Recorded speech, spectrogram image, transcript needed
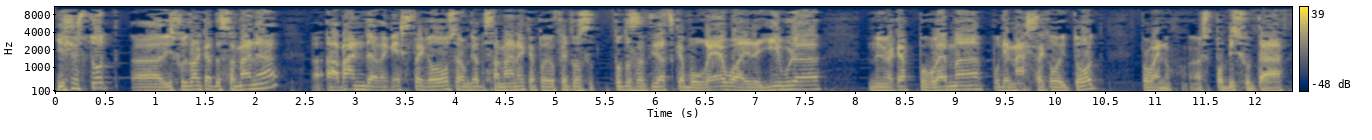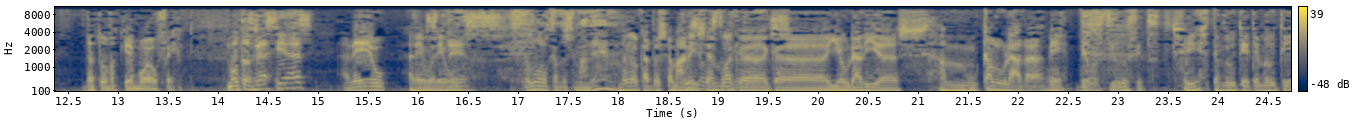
I això és tot, eh, disfrutar el cap de setmana, a, banda d'aquesta calor, serà un cap de setmana que podeu fer tos, totes les activitats que vulgueu, a l'aire lliure, no hi haurà cap problema, poder massa calor i tot, però bueno, es pot disfrutar de tot el que voleu fer. Moltes gràcies, adeu. Adéu, adéu. Salut el cap de setmana, eh? Bé, el cap de setmana i sembla que, que hi haurà dies amb calorada. Bé. Bé l'estiu, de fet. Sí, també ho té, també ho té.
